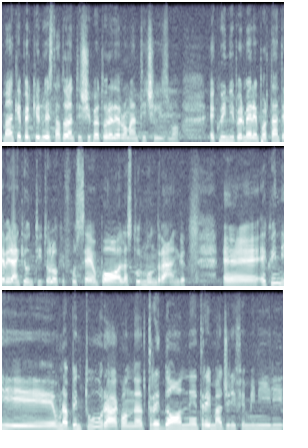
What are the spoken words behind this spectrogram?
ma anche perché lui è stato l'anticipatore del romanticismo e quindi per me era importante avere anche un titolo che fosse un po' alla Sturm und Drang. Eh, e quindi un'avventura con tre donne, tre immagini femminili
